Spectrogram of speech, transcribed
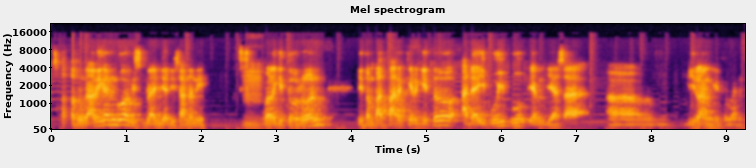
satu kali kan gue habis belanja di sana nih, Hmm. gue lagi turun di tempat parkir gitu ada ibu-ibu yang biasa um, bilang gitu kan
